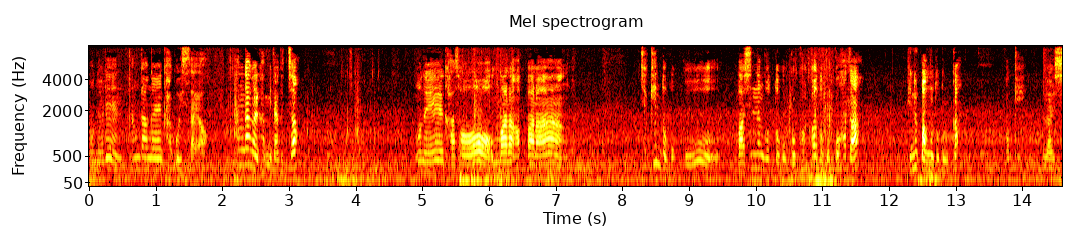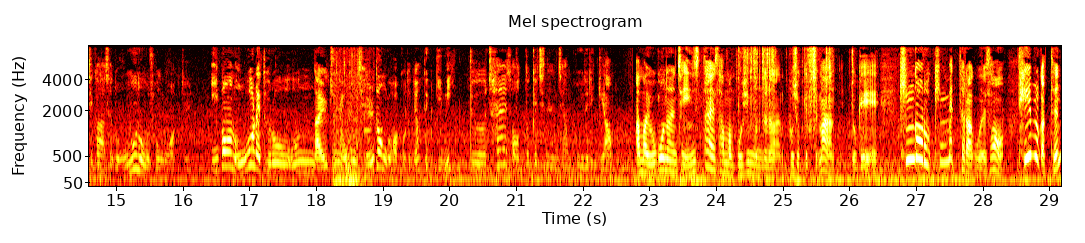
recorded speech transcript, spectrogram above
오늘은 한강을 가고 있어요. 한강을 갑니다. 그쵸? 오늘 가서 엄마랑 아빠랑 치킨도 먹고 맛있는 것도 먹고 깎아도 먹고 하자. 비눗방울도 놀까? 오케이. 날씨가 진짜 너무너무 좋은 것 같아. 이번 5월에 들어온 날 중에 오늘 제일 더운 것 같거든요, 느낌이. 주 차에서 어떻게 지내는지 한번 보여드릴게요. 아마 요거는 제 인스타에서 한번 보신 분들은 보셨겠지만, 요게 킹거루 킹매트라고 해서 테이블 같은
